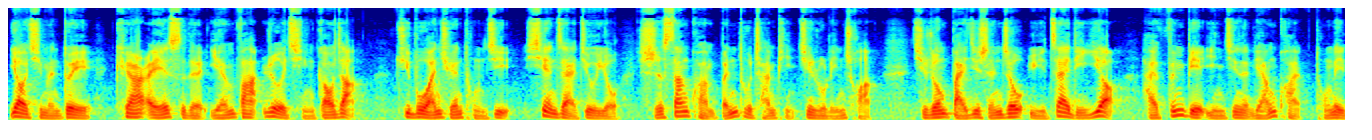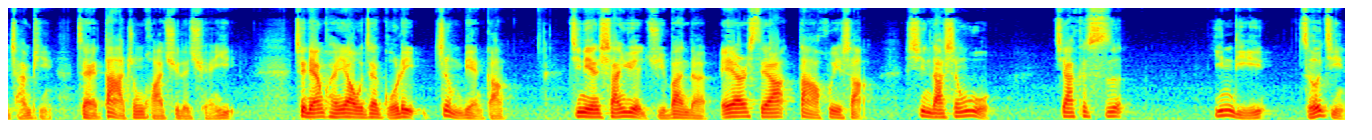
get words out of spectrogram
药企们对 KRAS 的研发热情高涨。据不完全统计，现在就有十三款本土产品进入临床，其中百济神州与在鼎医药还分别引进了两款同类产品在大中华区的权益。这两款药物在国内正面刚。今年三月举办的 ALCR 大会上，信达生物、加克斯、英迪、泽锦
